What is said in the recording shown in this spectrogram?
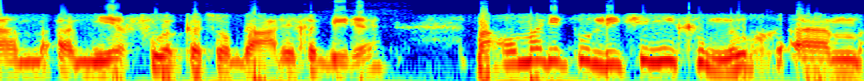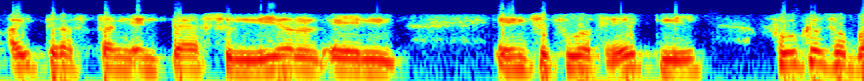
um, um, meer fokus op daardie gebiede. Maar omdat die polisie nie genoeg um, uitrusting en personeel en ensovoorts het nie, fokus op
